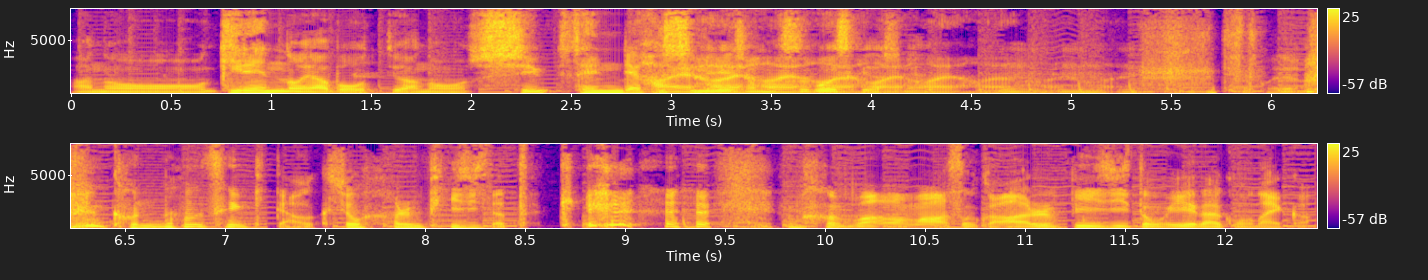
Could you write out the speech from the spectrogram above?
あのー、ギレンの野望っていうあの、し戦略シミュレーションもすごい好きだしね。はいはいはいい。はいはいはい。ちょっと待って、ガンダム戦記ってアクション RPG だったっけまあまあまあ、そうか、RPG とも言えなくもないか。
